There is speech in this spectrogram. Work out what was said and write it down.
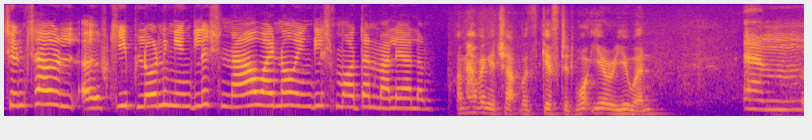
since I uh, keep learning English, now I know English more than Malayalam. I'm having a chat with Gifted. What year are you in? Um,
